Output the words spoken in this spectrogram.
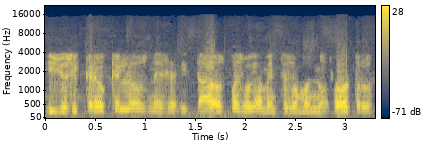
Y yo sí creo que los necesitados, pues obviamente somos nosotros.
